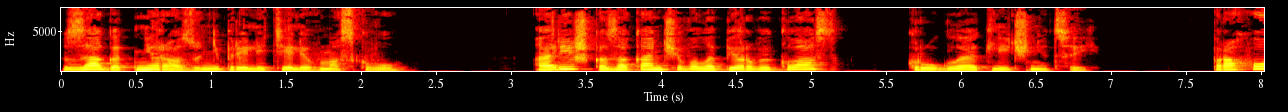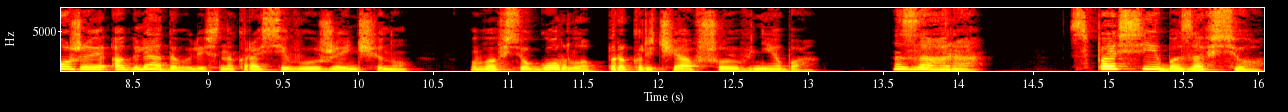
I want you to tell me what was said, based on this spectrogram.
за год ни разу не прилетели в Москву. Аришка заканчивала первый класс круглой отличницей. Прохожие оглядывались на красивую женщину, во все горло прокричавшую в небо. Зара, спасибо за все.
